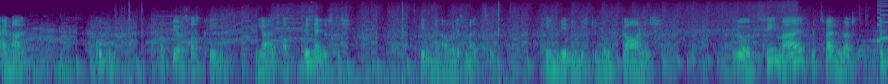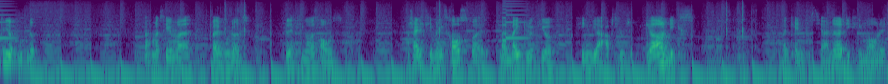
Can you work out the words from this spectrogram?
Einmal. Und gucken, ob wir was rauskriegen. Ja, als ob. Ist ja lustig. Genau, das mal 10. Kriegen wir nämlich genau gar nicht. So, 10 mal mit 200. Das klingt doch gut, ne? Mach mal 10 mal 200. Vielleicht kriegen wir was raus. Wahrscheinlich kriegen wir nichts raus, weil meinem Glück hier kriegen wir absolut gar nichts. Man kennt es ja, ne? Die kriegen wir auch nicht.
